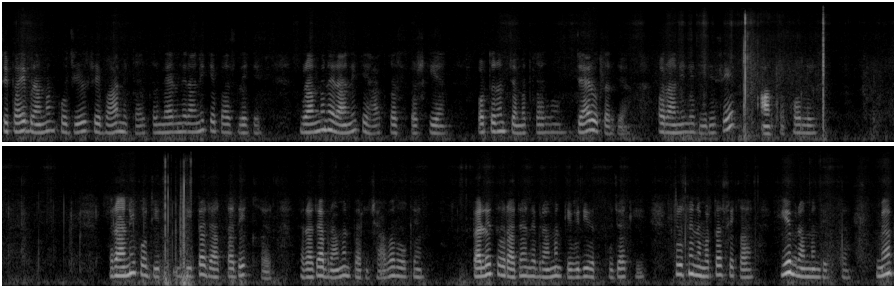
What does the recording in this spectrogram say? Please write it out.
सिपाही ब्राह्मण को जेल से बाहर निकाल कर महल में रानी के पास ले गए ब्राह्मण ने रानी के हाथ का स्पर्श किया। और तुरंत चमत्कार हुआ। जहर उतर गया और रानी ने धीरे से आँखें खोल रानी को जीत, जीता जागता देखकर राजा ब्राह्मण पर निछावर हो गए। पहले तो राजा ने ब्राह्मण की विधिवत पूजा की फिर उसने नम्रता से कहा ये ब्राह्मण देवता मैं अब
